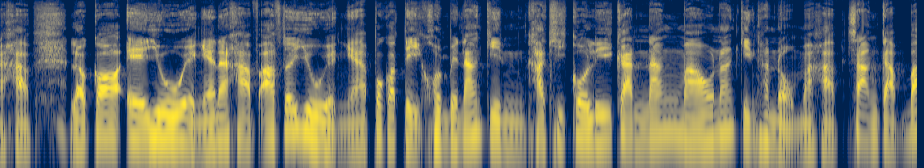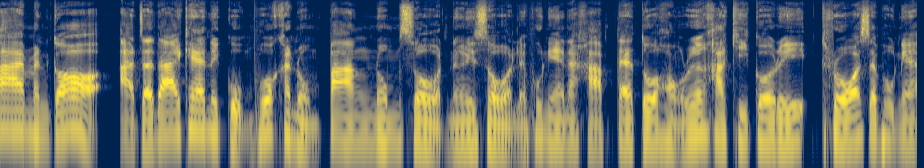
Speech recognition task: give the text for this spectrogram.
นะครับ แล้วก็ AU อย่างเงี้ยนะครับ After You อย่างเงี้ย ปกติคนไปนั่งกินคาคิโกริกันนั่งเมา นั่งกินขนมอะครับ สั่งกลับบ้านมันก็อาจจะได้แค่ในกลุ่มพวกขนมปังนมสดเนยสดอะไรพวกเนี้ยนะครับ แต่ตัวของเรื่องคาคิโกริทรอสอะไรพวกเนี้ย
